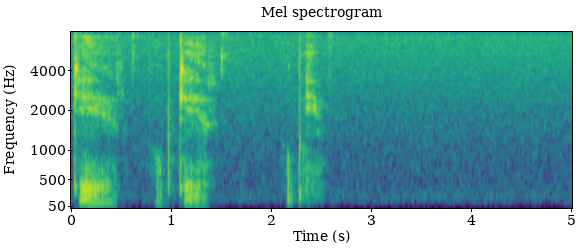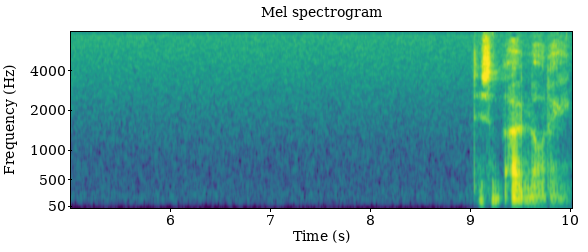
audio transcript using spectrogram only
Keer op keer opnieuw. Het is een uitnodiging.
